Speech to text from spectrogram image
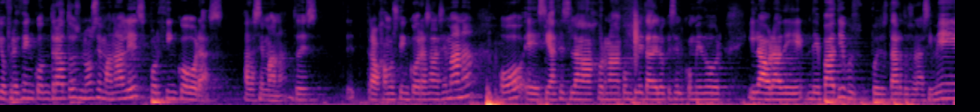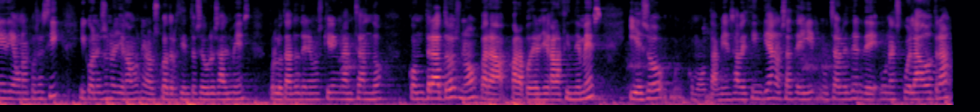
que ofrecen contratos ¿no? semanales por cinco horas a la semana. Entonces, eh, trabajamos cinco horas a la semana o eh, si haces la jornada completa de lo que es el comedor y la hora de, de, patio, pues puedes estar dos horas y media, una cosa así, y con eso no llegamos ni a los 400 euros al mes, por lo tanto tenemos que ir enganchando contratos ¿no? para, para poder llegar a fin de mes y eso, como también sabe Cintia, nos hace ir muchas veces de una escuela a otra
